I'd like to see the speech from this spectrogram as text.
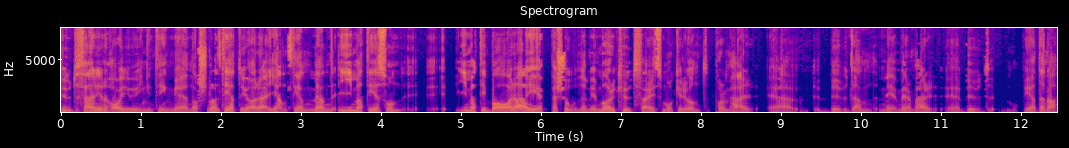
hudfärgen har ju ingenting med nationalitet att göra egentligen. Men i och med att det är sån eh, i och det bara är personer med mörk hudfärg som åker runt på de här eh, buden med, med de här eh, budmopederna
